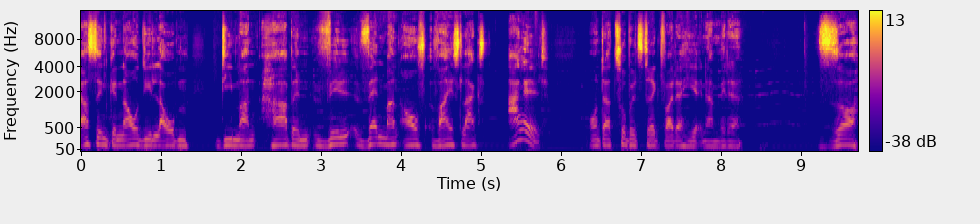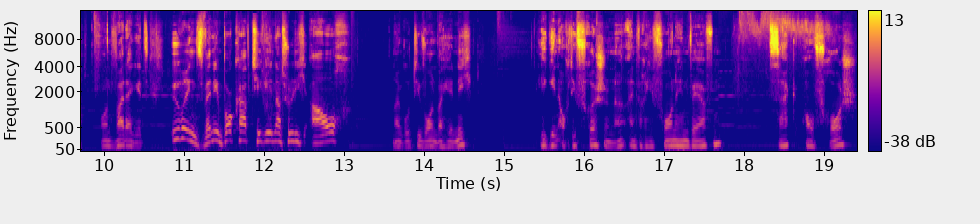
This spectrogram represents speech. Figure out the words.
Das sind genau die Lauben, die man haben will, wenn man auf Weißlachs angelt. Und da zuppelt es direkt weiter hier in der Mitte so, und weiter geht's. Übrigens, wenn ihr Bock habt, hier gehen natürlich auch, na gut, die wollen wir hier nicht. Hier gehen auch die Frösche, ne? Einfach hier vorne hinwerfen. Zack, auf Frosch.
